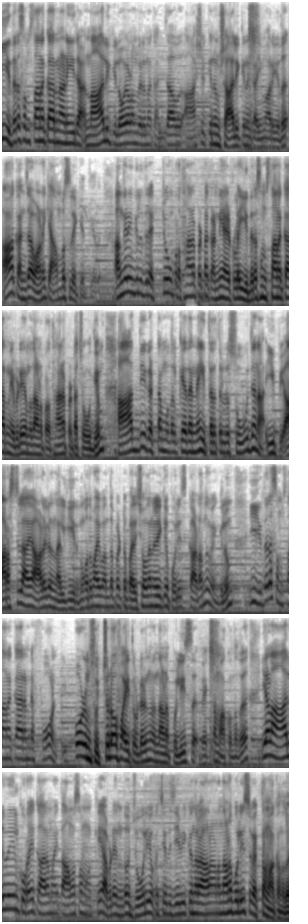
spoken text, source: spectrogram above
ഈ ഇതര സംസ്ഥാനക്കാരനാണ് ഈ നാല് കിലോയോളം വരുന്ന കഞ്ചാവ് ആഷിക്കിനും ഷാലിക്കിനും കൈമാറിയത്. ആ കഞ്ചാവാണ് ക്യാമ്പസിലേക്ക് എത്തിയത്. അങ്ങനെയെങ്കിൽ ഇതിൽ ഏറ്റവും പ്രധാനപ്പെട്ട കണ്ണിയായിട്ടുള്ള ഈ ഇതര സംസ്ഥാനക്കാരൻ എവിടെയെന്നതാണ് പ്രധാനപ്പെട്ട ചോദ്യം. ആദ്യഘട്ടം മുതൽക്കേ തന്നെ ഇത്തരത്തിലുള്ള സൂചന ഈ അറസ്റ്റിലായ ആളുകൾ നൽകിയിരുന്നു. അതുമായി ബന്ധപ്പെട്ട് പരിശോധനയിലേക്ക് പോലീസ് കടന്നുവെങ്കിലും ഈ ഇതര സംസ്ഥാനക്കാരന്റെ ഫോൺ ഇപ്പോഴും സ്വിച്ച് ഓഫ് ആയി തുടരുന്നു എന്നാണ് പോലീസ് വ്യക്തമാക്കുന്നത്. ഇയാൾ ആലുവയിൽ കുറേ കാലമായി താമസമാക്കി അവിടെ എന്തോ ജോലിയൊക്കെ ചെയ്ത് ജീവിക്കുന്ന ഒരാളാണെന്നാണ് പോലീസ് വ്യക്തമാക്കുന്നത്.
